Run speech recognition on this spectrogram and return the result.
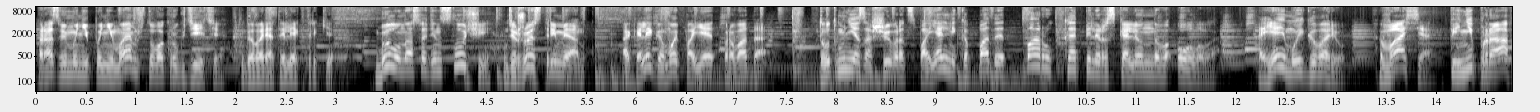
разве мы не понимаем, что вокруг дети?» — говорят электрики. «Был у нас один случай, держу я стремянку, а коллега мой паяет провода. Тут мне за шиворот с паяльника падает пару капель раскаленного олова. А я ему и говорю, «Вася, ты не прав!»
